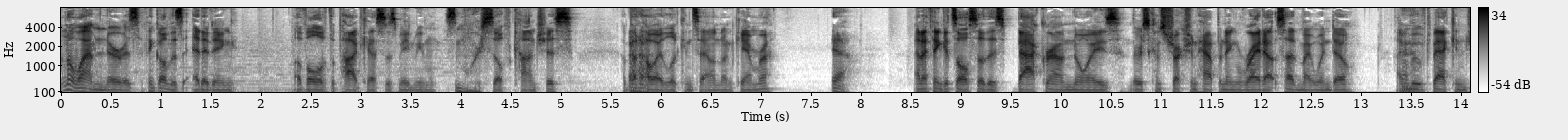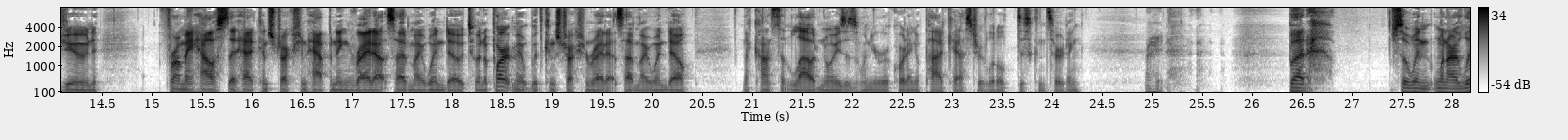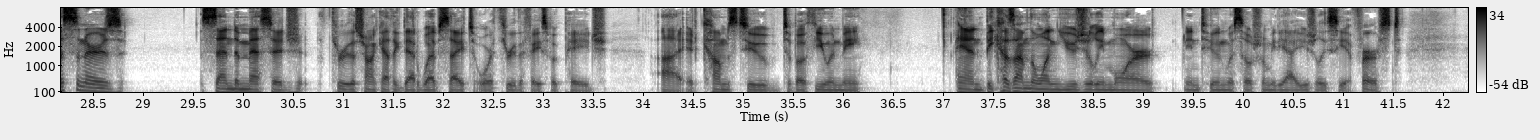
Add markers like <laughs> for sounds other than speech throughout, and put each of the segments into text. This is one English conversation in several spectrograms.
don't know why I'm nervous. I think all this editing of all of the podcasts has made me <laughs> more self conscious about uh-huh. how I look and sound on camera. Yeah. And I think it's also this background noise. There's construction happening right outside my window. I moved back in June from a house that had construction happening right outside my window to an apartment with construction right outside my window. The constant loud noises when you're recording a podcast are a little disconcerting. Right. <laughs> but so when when our listeners send a message through the Strong Catholic Dad website or through the Facebook page, uh, it comes to to both you and me. And because I'm the one usually more in tune with social media, I usually see it first.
